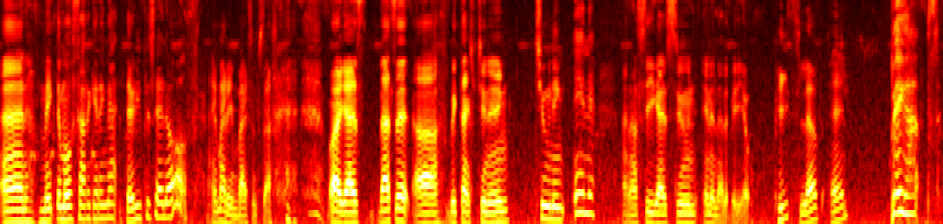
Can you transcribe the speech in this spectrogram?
and make the most out of getting that 30% off. I might even buy some stuff. Alright guys, that's it. Uh, big thanks for tuning in, tuning in, and I'll see you guys soon in another video. Peace, love, and big ups.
